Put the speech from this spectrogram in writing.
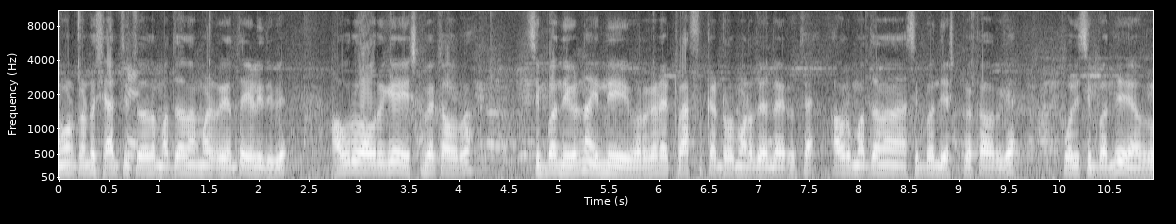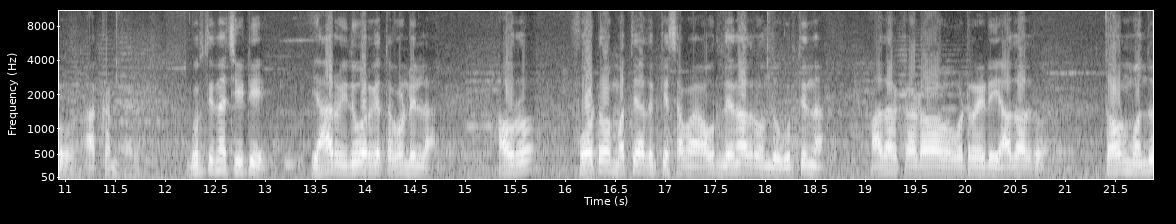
ನೋಡ್ಕೊಂಡು ಶಾಂತಿಯುತವಾದ ಮತದಾನ ಮಾಡಿರಿ ಅಂತ ಹೇಳಿದ್ದೀವಿ ಅವರು ಅವರಿಗೆ ಎಷ್ಟು ಬೇಕೋ ಅವರು ಸಿಬ್ಬಂದಿಗಳನ್ನ ಇಲ್ಲಿ ಹೊರಗಡೆ ಟ್ರಾಫಿಕ್ ಕಂಟ್ರೋಲ್ ಮಾಡೋದು ಎಲ್ಲ ಇರುತ್ತೆ. ಅವರು ಮಧ್ಯಾಹ್ನ ಸಿಬ್ಬಂದಿ ಎಷ್ಟು ಬೇಕೋ ಅವ್ರಿಗೆ ಪೊಲೀಸ್ ಸಿಬ್ಬಂದಿ ಅವರು ಹಾಕ್ಕೊಂತಾರೆ. ಗುರುತಿನ ಚೀಟಿ ಯಾರು ಇದುವರೆಗೆ ತಗೊಂಡಿಲ್ಲ. ಅವರು ಫೋಟೋ ಮತ್ತು ಅದಕ್ಕೆ ಸಮ, ಅವ್ರದ್ದೇನಾದರೂ ಒಂದು ಗುರುತಿನ Aadhaar card, voter I D ಯಾವುದಾದ್ರೂ ತೊಗೊಂಡ್ಬಂದು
